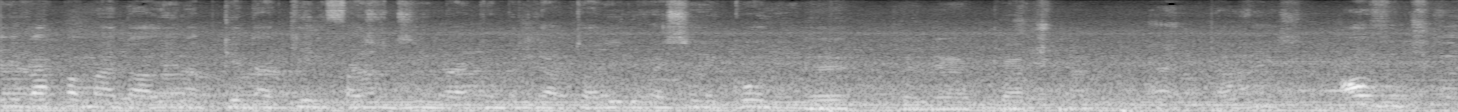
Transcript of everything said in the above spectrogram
ele vai para Madalena, porque daqui ele faz o desembarque obrigatório, ele vai ser recolhido. É, ele é prático. Né? É, talvez. Ó, o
